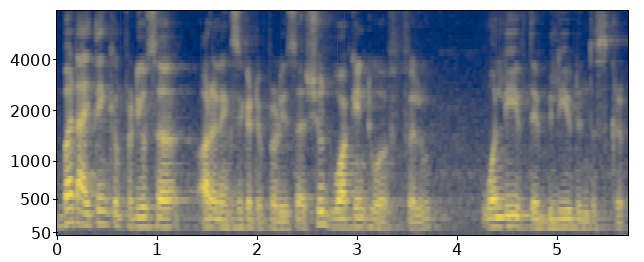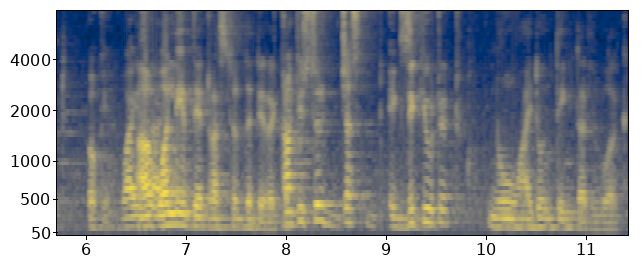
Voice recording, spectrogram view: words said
But I think a producer or an executive producer should walk into a film only if they believed in the script. Okay, why is Uh, only if they trusted the director. Can't you still just execute it? No, I don't think that will work.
